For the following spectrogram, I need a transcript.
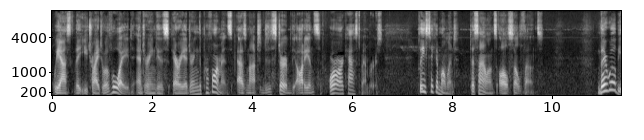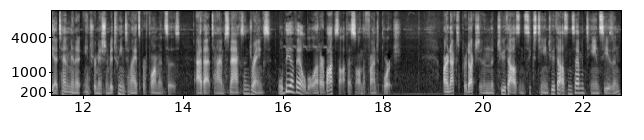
We ask that you try to avoid entering this area during the performance as not to disturb the audience or our cast members. Please take a moment to silence all cell phones. There will be a 10-minute intermission between tonight's performances. At that time, snacks and drinks will be available at our box office on the front porch. Our next production in the 2016-2017 season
